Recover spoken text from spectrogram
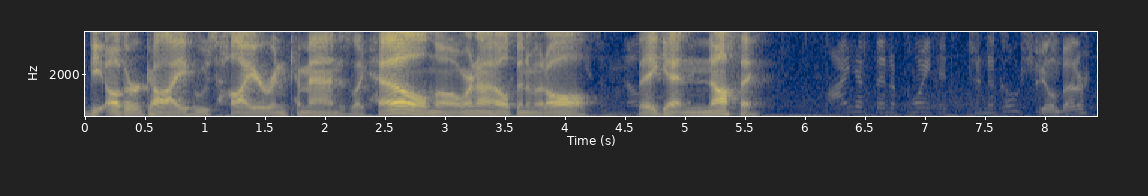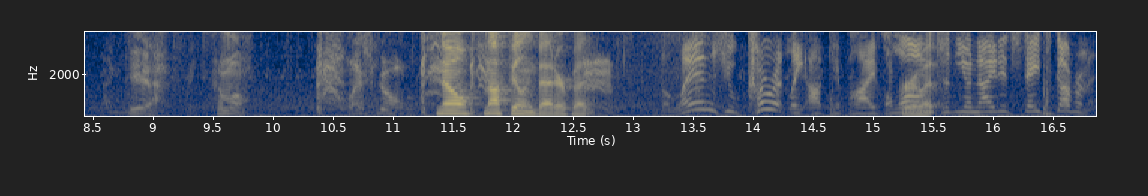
The other guy who's higher in command is like hell no we're not helping him at all they get nothing I have been appointed to negotiate. Feeling better? Yeah. Come on. Let's go. no not feeling better but The lands you currently occupy belong to the United States government.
